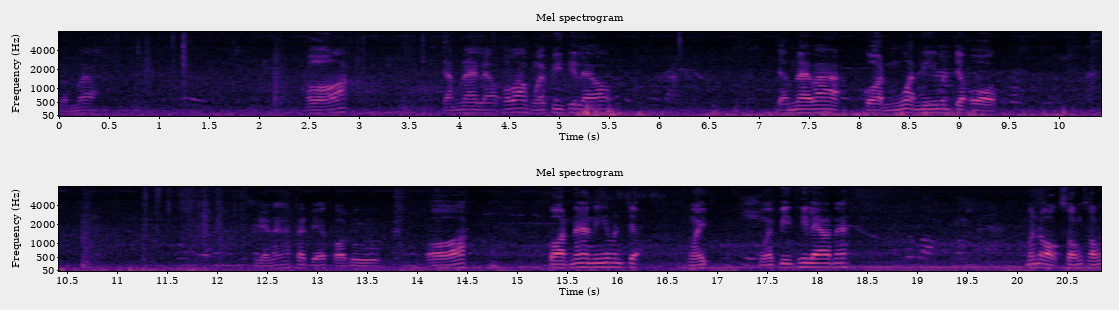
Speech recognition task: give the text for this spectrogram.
ก่อนว่า อ๋อจำได้แล้ว เพราะว่าหวยปีที่แล้วจำได้ว่าก่อนงวดนี้มันจะออก เดี๋ยวนะครับแต่เดี๋ยวขอดู อ๋อ ก่อนหน้านี้มันจะหวย หวยปีที่แล้วนะ มันออกสองสอง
